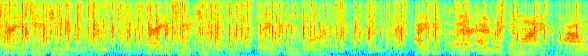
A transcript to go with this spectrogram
Praise you, Jesus. Praise you, Jesus. Thank you, Lord. I declare every demonic power.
